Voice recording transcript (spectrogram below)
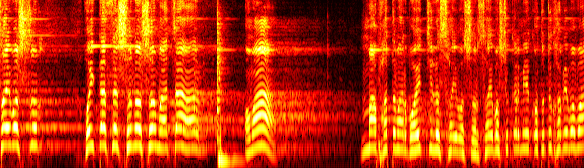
ছয় বছর হইতাছে, শোনো সমাচার। ওমা মা ফাতেমার বয়স ছিল ছয় বছর। ছয় বছরকার মেয়ে কতটুকু হবে বাবা?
